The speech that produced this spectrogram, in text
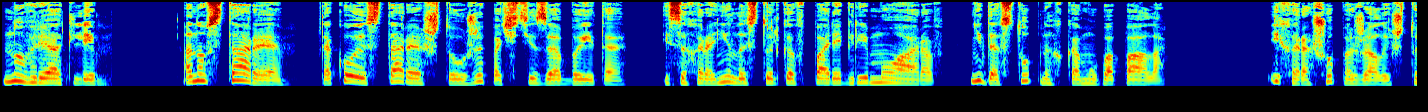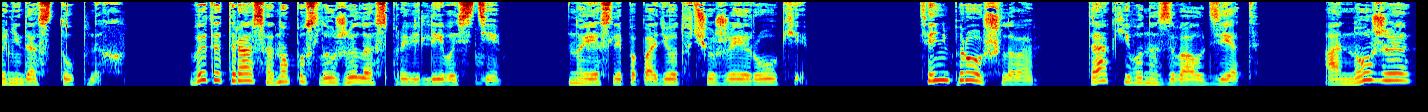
Но вряд ли. Оно старое, такое старое, что уже почти забыто, и сохранилось только в паре гримуаров, недоступных кому попало. И хорошо, пожалуй, что недоступных. В этот раз оно послужило справедливости. Но если попадет в чужие руки... Тень прошлого, так его называл дед. Оно же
